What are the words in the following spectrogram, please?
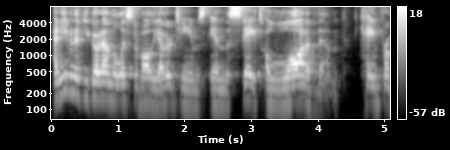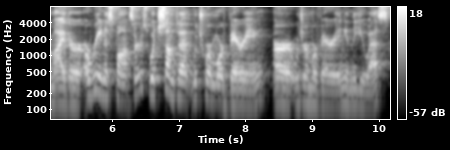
And even if you go down the list of all the other teams in the states, a lot of them came from either arena sponsors, which sometimes which were more varying or which are more varying in the US,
